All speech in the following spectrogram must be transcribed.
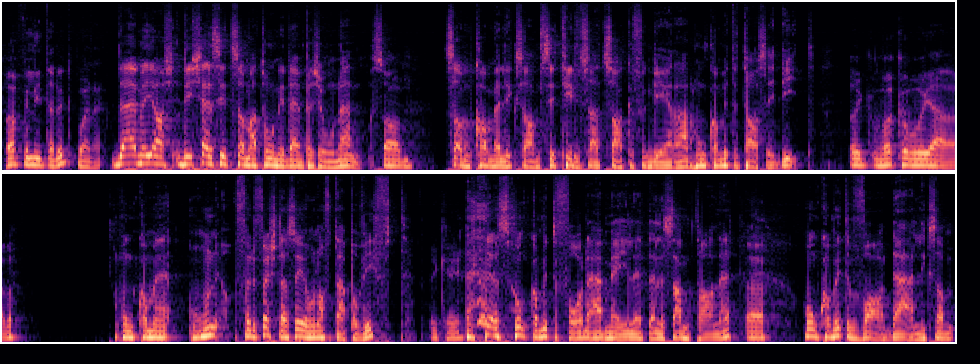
Varför litar du inte på henne? Nej, men jag, det känns inte som att hon är den personen. Som... Som kommer liksom se till så att saker fungerar. Hon kommer inte ta sig dit. Och vad kommer hon göra då? Hon kommer, hon, för det första så är hon ofta på vift. Okej. så hon kommer inte få det här mejlet eller samtalet. Ja. Hon kommer inte vara där liksom.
